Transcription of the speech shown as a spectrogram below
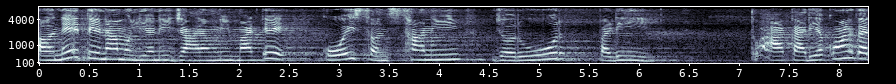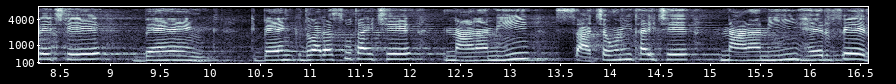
અને તેના મૂલ્યની જાળવણી માટે કોઈ સંસ્થાની જરૂર પડી. તો આ કાર્ય કોણ કરે છે? બેંક. બેંક દ્વારા શું થાય છે? નાણાંની સાચવણી થાય છે. નાણાંની હેરફેર.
